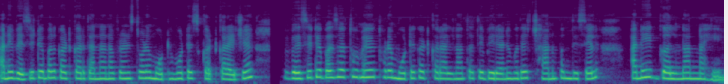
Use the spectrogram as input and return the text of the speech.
आणि व्हेजिटेबल कट करताना ना फ्रेंड्स थोडे मोठे मोठेच कट करायचे. व्हेजिटेबल जर तुम्ही थोडे मोठे कट कराल ना तर ते बिर्याणीमध्ये छान पण दिसेल आणि गलणार नाही.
